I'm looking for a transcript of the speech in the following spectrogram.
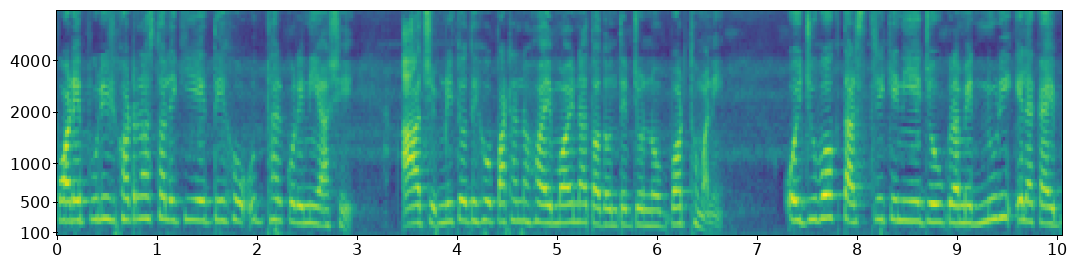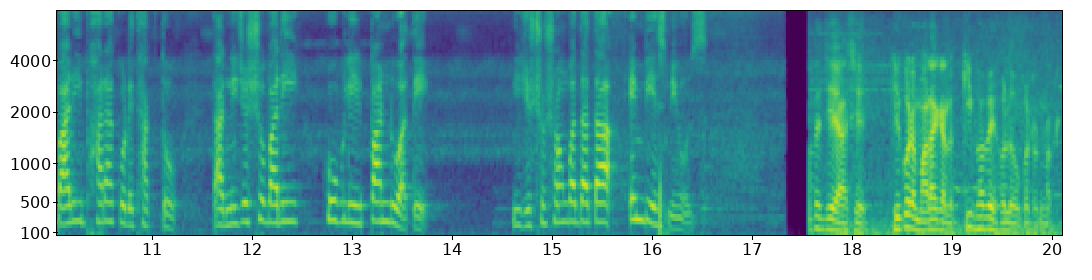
পরে পুলিশ ঘটনাস্থলে গিয়ে দেহ উদ্ধার করে নিয়ে আসে। আজ মৃতদেহ পাঠানো হয় ময়না তদন্তের জন্য বর্ধমানে। ওই যুবক তার স্ত্রীকে নিয়ে জৌগ্রামের নুড়ি এলাকায় বাড়ি ভাড়া করে থাকত। তার নিজস্ব বাড়ি হুগলির পান্ডুয়াতে। নিজস্ব সংবাদদাতা এমবিএস নিউজ। যে আছে কি করে মারা গেল? কীভাবে হলো ঘটনাটা?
